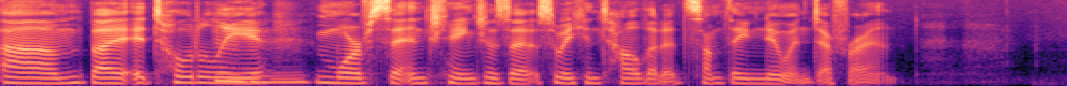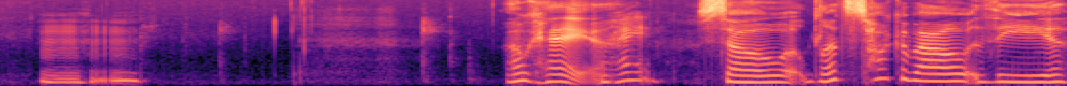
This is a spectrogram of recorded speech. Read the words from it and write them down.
um but it totally Mm-hmm. morphs it and changes it so we can tell that it's something new and different Mm-hmm. Okay. All right. So let's talk about the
